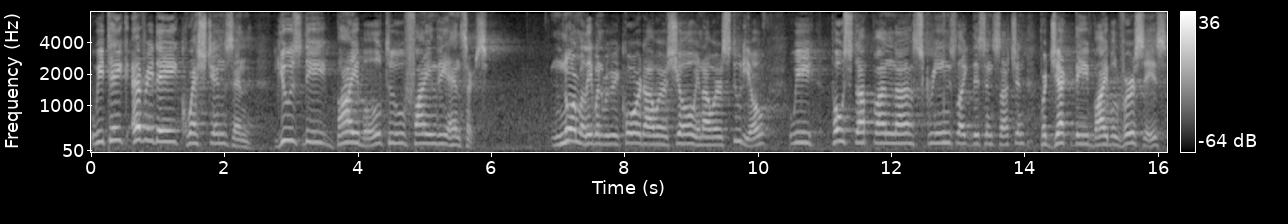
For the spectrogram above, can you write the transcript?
we take everyday questions and use the Bible to find the answers. Normally, when we record our show in our studio, we post up on uh, screens like this and such and project the Bible verses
